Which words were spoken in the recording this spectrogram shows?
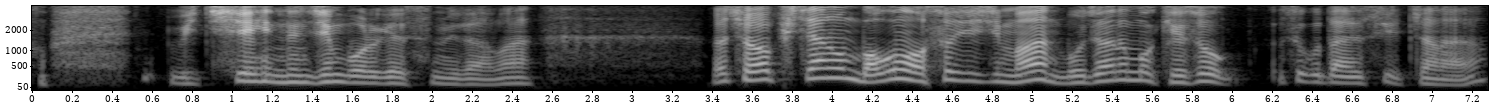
위치에 있는지는 모르겠습니다만 그렇죠. 피자는 먹으면 없어지지만 모자는 뭐 계속 쓰고 다닐 수 있잖아요.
